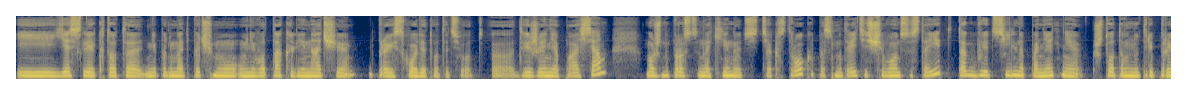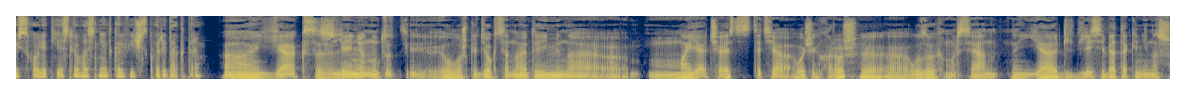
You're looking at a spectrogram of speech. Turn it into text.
И если кто-то не понимает, почему у него так или иначе происходят вот эти вот э, движения по осям, можно просто накинуть текст строк и посмотреть, из чего он состоит. Так будет сильно понятнее, что там внутри происходит, если у вас нет графического редактора. А, я, к сожалению, ну тут ложка дегтя, но это именно э, моя часть. Статья очень хорошая, э, узовых марсиан. Я для себя так и не нашел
